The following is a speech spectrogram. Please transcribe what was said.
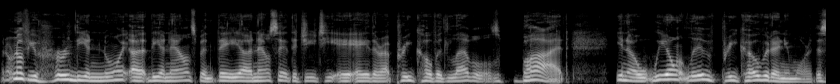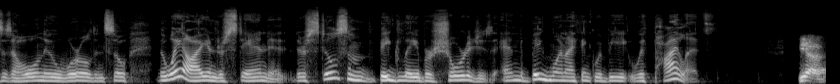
I don't know if you heard the uh, the announcement. They uh, now say at the GTAA they're at pre-COVID levels, but you know, we don't live pre COVID anymore. This is a whole new world. And so, the way I understand it, there's still some big labor shortages. And the big one, I think, would be with pilots. Yeah,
